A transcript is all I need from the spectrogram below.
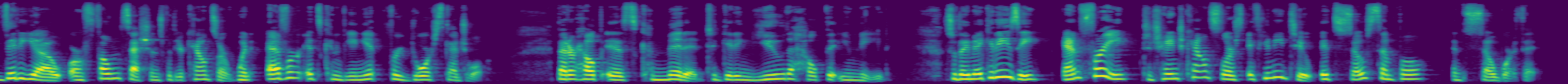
video or phone sessions with your counselor whenever it's convenient for your schedule. BetterHelp is committed to getting you the help that you need. So they make it easy and free to change counselors if you need to. It's so simple and so worth it.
